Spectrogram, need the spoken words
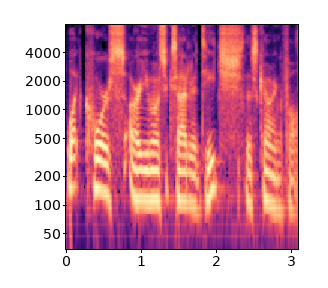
What course are you most excited to teach this coming fall?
